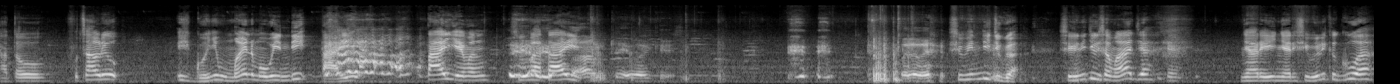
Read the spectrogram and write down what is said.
atau futsal yuk. Ih gue mau main sama Windy. Tai. Tai emang. Sumpah tai. Oke oke. Si Windy juga. Si Windy juga sama aja. Kayak nyari nyari si Willy ke gua.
